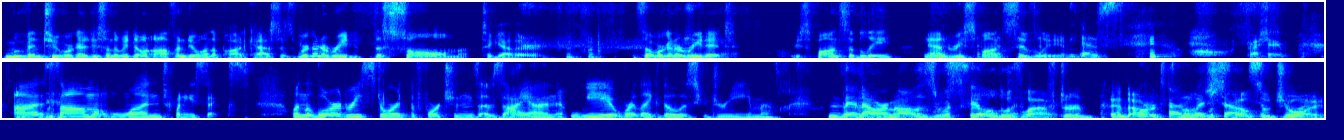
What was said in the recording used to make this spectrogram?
move into we're going to do something we don't often do on the podcast is we're going to read the psalm together so we're going to read it responsibly and responsively Yes. Pressure. Uh, Psalm 126. When the Lord restored the fortunes of Zion, we were like those who dream. Then our mouths was filled with laughter and our tongue with shouts of joy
